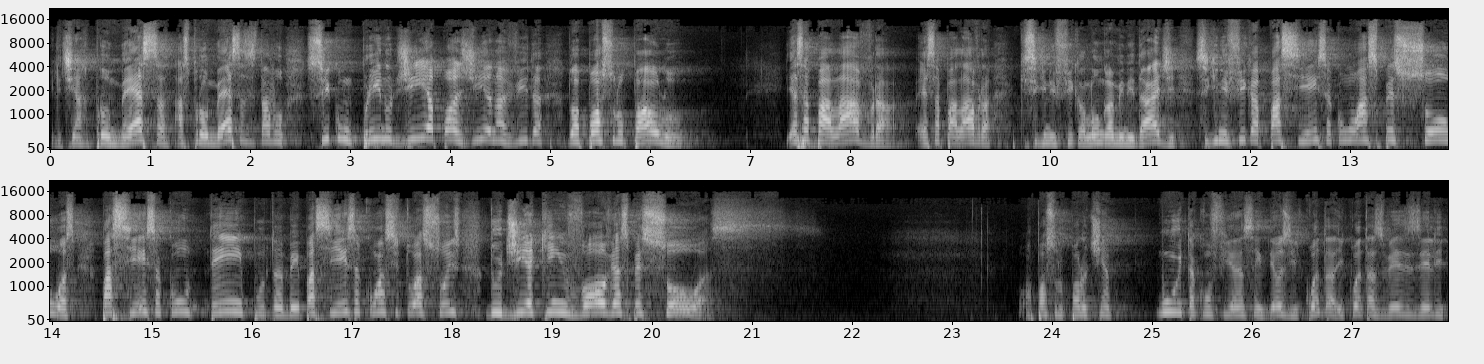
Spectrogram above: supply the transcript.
Ele tinha promessa, as promessas estavam se cumprindo dia após dia na vida do apóstolo Paulo. E essa palavra, essa palavra que significa longanimidade, significa paciência com as pessoas, paciência com o tempo também, paciência com as situações do dia que envolve as pessoas. O apóstolo Paulo tinha muita confiança em Deus e, quanta, e quantas vezes ele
